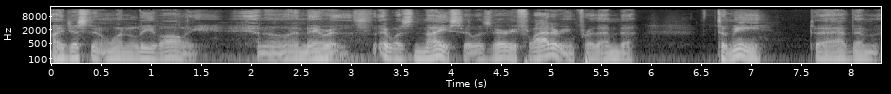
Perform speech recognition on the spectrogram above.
I just didn't want to leave Ollie, you know, and they were, it was nice. It was very flattering for them to, to me, to have them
